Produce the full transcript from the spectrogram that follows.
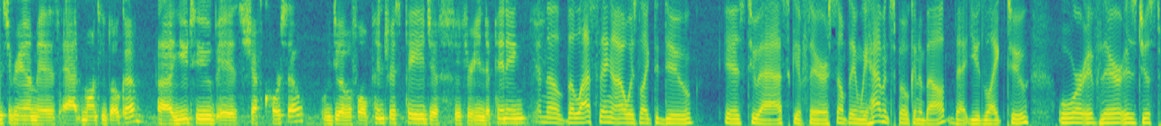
Instagram is at MONTyBOCA. Uh, YouTube is Chef Corso. We do have a full Pinterest page if, if you're into pinning. And the, the last thing I always like to do is to ask if there's something we haven't spoken about that you'd like to, or if there is just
